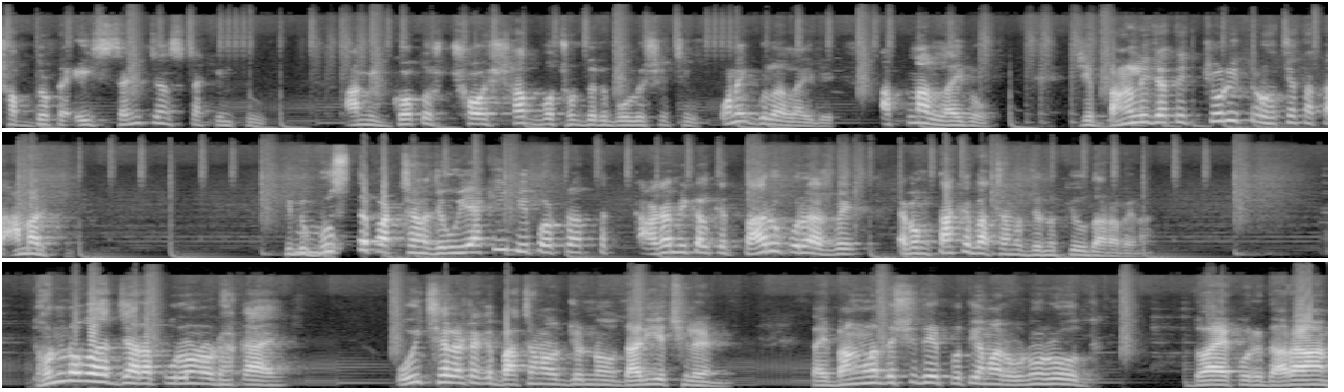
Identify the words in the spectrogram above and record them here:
শব্দটা এই সেন্টেন্সটা কিন্তু আমি গত ছয় সাত বছর ধরে বলে এসেছি অনেকগুলো লাইভে আপনার লাইভেও যে বাঙালি জাতির চরিত্র হচ্ছে তাতে আমার কি? কিন্তু বুঝতে পারছে না যে ওই একই বিপদটা আগামীকালকে তার উপরে আসবে এবং তাকে বাঁচানোর জন্য কেউ দাঁড়াবে না। ধন্যবাদ যারা পুরনো ঢাকায় ওই ছেলেটাকে বাঁচানোর জন্য দাঁড়িয়েছিলেন। তাই বাংলাদেশিদের প্রতি আমার অনুরোধ, দয়া করে দাঁড়ান।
